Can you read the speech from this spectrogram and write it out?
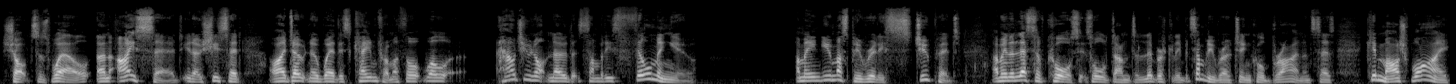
shots as well. And I said, you know, she said, oh, I don't know where this came from. I thought, well, how do you not know that somebody's filming you? I mean, you must be really stupid. I mean, unless, of course, it's all done deliberately. But somebody wrote in called Brian and says, Kim Marsh, why?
